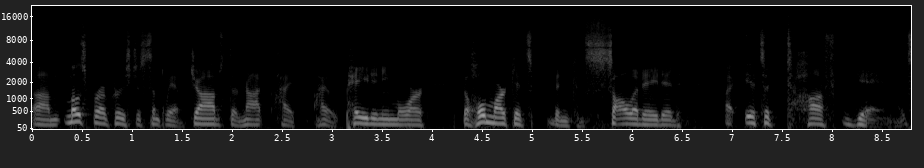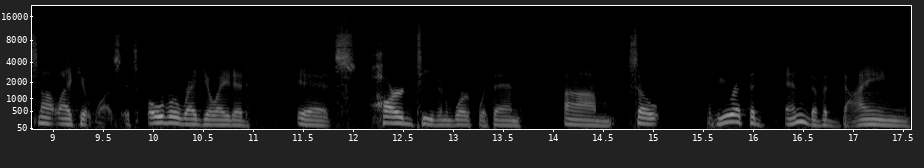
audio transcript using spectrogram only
Um, most brokers just simply have jobs. They're not high, highly paid anymore. The whole market's been consolidated. Uh, it's a tough game. It's not like it was. It's overregulated. It's hard to even work within. Um, so we were at the end of a dying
